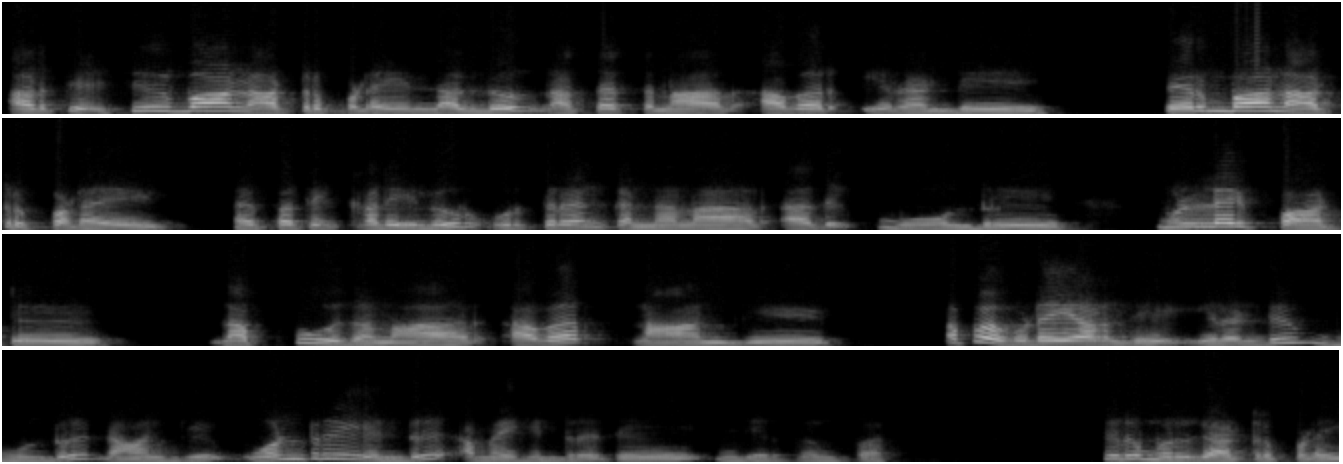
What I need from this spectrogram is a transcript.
அடுத்து சிறுபான் ஆற்றுப்படை நல்லூர் நத்தத்தனார் அவர் இரண்டு. பெரும்பான் ஆற்றுப்படை பார்த்தீங்கன்னா கடையலூர் உருத்திரன் கண்ணனார் அது மூன்று. முல்லைப்பாட்டு நப்பூதனார் அவர் நான்கு. அப்ப விடையானது இரண்டு மூன்று நான்கு ஒன்று என்று அமைகின்றது. இங்க இருக்குங்க திருமுருகாற்றுப்படை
